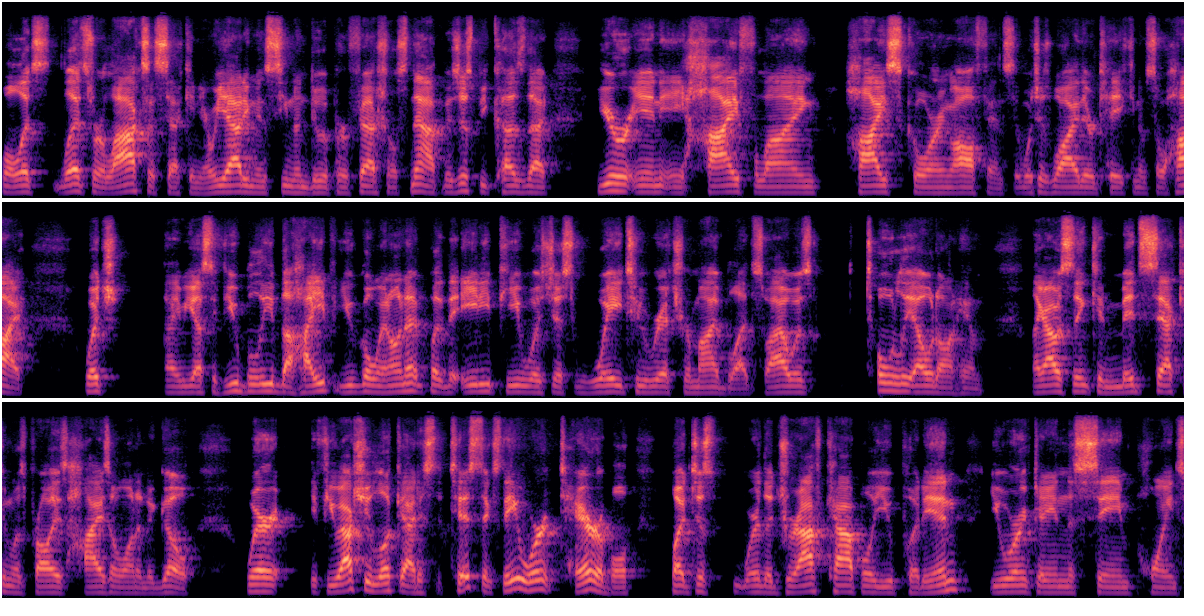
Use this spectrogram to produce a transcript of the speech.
Well let's let's relax a second here. We hadn't even seen him do a professional snap. It's just because that you're in a high flying high scoring offense which is why they're taking him so high which I yes if you believe the hype you go in on it but the ADP was just way too rich for my blood. So I was totally out on him like I was thinking mid second was probably as high as I wanted to go. Where if you actually look at his statistics, they weren't terrible, but just where the draft capital you put in, you weren't getting the same points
